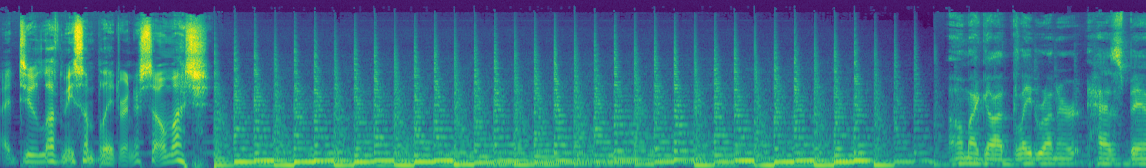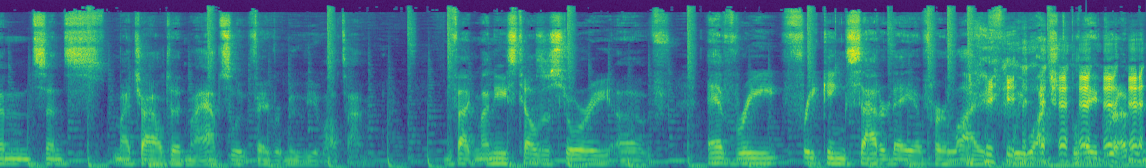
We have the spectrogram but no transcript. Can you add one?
I do love me some Blade Runner so much. Oh my God, Blade Runner has been since my childhood my absolute favorite movie of all time. In fact, my niece tells a story of every freaking Saturday of her life we watched Blade Runner.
